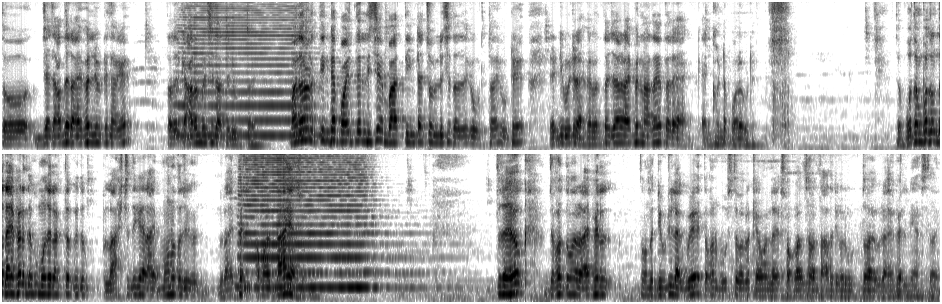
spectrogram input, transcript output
তো যা, যাদের রাইফেল ডিউটি থাকে, তাদেরকে আরও বেশি তাড়াতাড়ি উঠতে হয়। মানে ধরুন, তিনটা পঁয়তাল্লিশে বা তিনটা চল্লিশে তাদেরকে উঠতে হয়, উঠে রেডিমেড রাইফেল আনতে হয়। যারা রাইফেল না থাকে, তারা এক ঘণ্টা পরে উঠে তো প্রথম প্রথম তো রাইফেল দেখো মজা লাগতো, কিন্তু লাস্টের দিকে মনে হতো যে রাইফেল আমার নাই আসুক তো যাই হোক, যখন তোমার রাইফেল তোমাদের ডিউটি লাগবে, তখন বুঝতে পারবে কেমন লাগে। সকাল সকাল তাড়াতাড়ি করে উঠতে হয় রাইফেল নিয়ে আসতে হয়।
